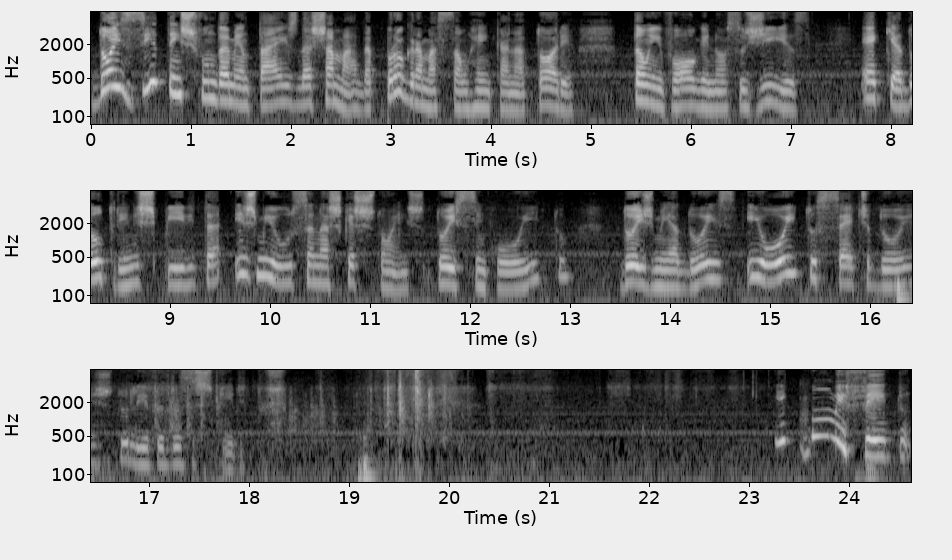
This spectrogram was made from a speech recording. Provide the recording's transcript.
Dois itens fundamentais da chamada programação reencarnatória, tão em voga em nossos dias, é que a doutrina espírita esmiuça nas questões 258, 262 e 872 do Livro dos Espíritos. E como é feito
